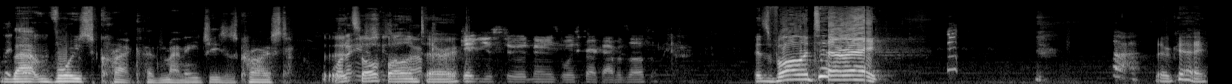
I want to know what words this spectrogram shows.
That down. voice crack, then, Manny. Jesus Christ. Why It's all just use a laptop? voluntary. Get used to it, Manny's voice crack happens often. It's voluntary. okay.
